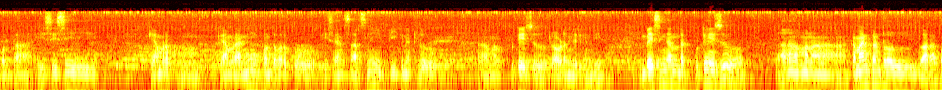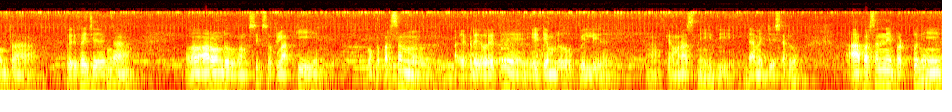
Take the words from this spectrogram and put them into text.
కొంత ఈ సీసీ కెమెరా కెమెరాని కొంతవరకు ఈ సెన్సార్స్ని పీకినట్లు మనకు ఫుటేజ్ రావడం జరిగింది. బేసింగ్ ఆన్ దట్ ఫుటేజ్ మన కమాండ్ కంట్రోల్ ద్వారా కొంత వెరిఫై చేయగా అరౌండ్ మనకు సిక్స్ ఓ క్లాక్కి ఒక పర్సన్ ఎక్కడ ఎవరైతే ఏటీఎంలో వెళ్ళి కెమెరాస్ని ఇది డ్యామేజ్ చేశారో ఆ పర్సన్ని పట్టుకొని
